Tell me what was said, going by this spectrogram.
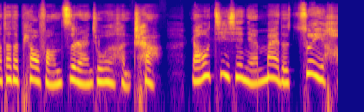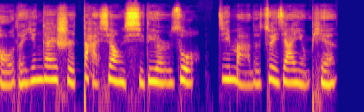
那它的票房自然就会很差。然后近些年卖的最好的应该是《大象席地而坐》，金马的最佳影片。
